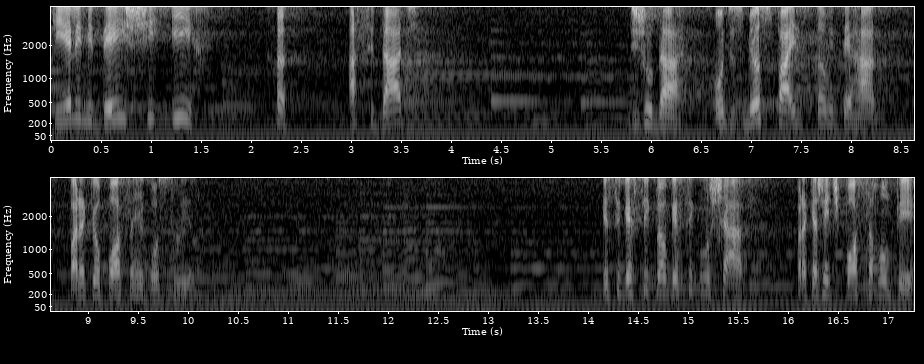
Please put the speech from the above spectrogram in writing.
que ele me deixe ir à cidade de Judá, onde os meus pais estão enterrados, para que eu possa reconstruí-la. Esse versículo é um versículo chave para que a gente possa romper.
